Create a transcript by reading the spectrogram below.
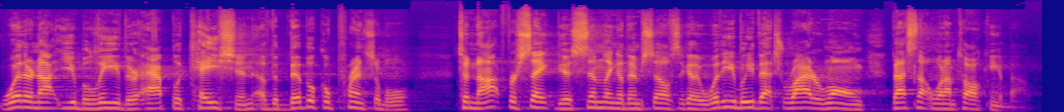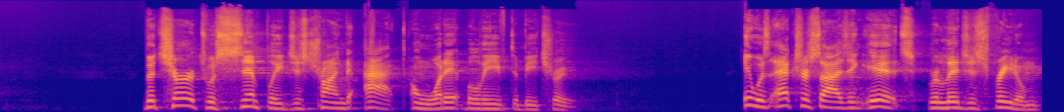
whether or not you believe their application of the biblical principle to not forsake the assembling of themselves together, whether you believe that's right or wrong, that's not what I'm talking about. The church was simply just trying to act on what it believed to be true. It was exercising its religious freedom,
